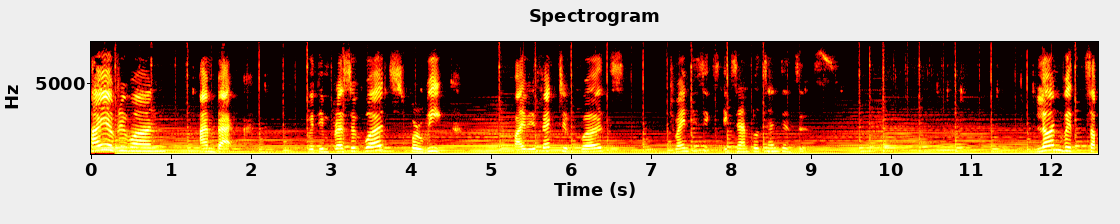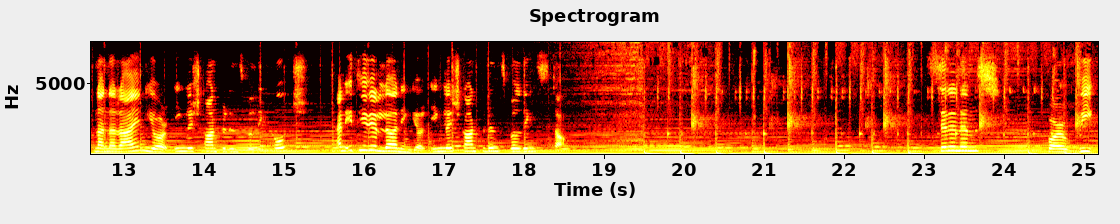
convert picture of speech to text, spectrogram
Hi everyone, I'm back with impressive words for week, 5 effective words, 26 example sentences. Learn with Sapna Narayan, your English confidence building coach, and Ethereal Learning, your English confidence building stop. Synonyms for weak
